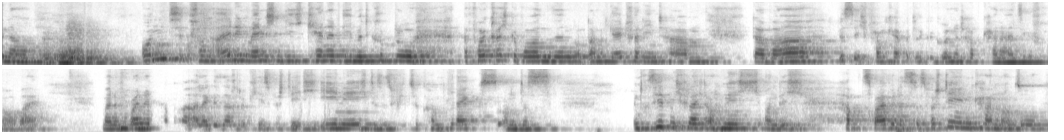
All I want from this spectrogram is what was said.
Genau. Und von all den Menschen, die ich kenne, die mit Krypto erfolgreich geworden sind und damit Geld verdient haben, da war, bis ich vom Capital gegründet habe, keine einzige Frau bei. Meine mhm. Freundinnen haben immer alle gesagt, okay, das verstehe ich eh nicht, das ist viel zu komplex und das interessiert mich vielleicht auch nicht und ich habe Zweifel, dass ich das verstehen kann und so.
